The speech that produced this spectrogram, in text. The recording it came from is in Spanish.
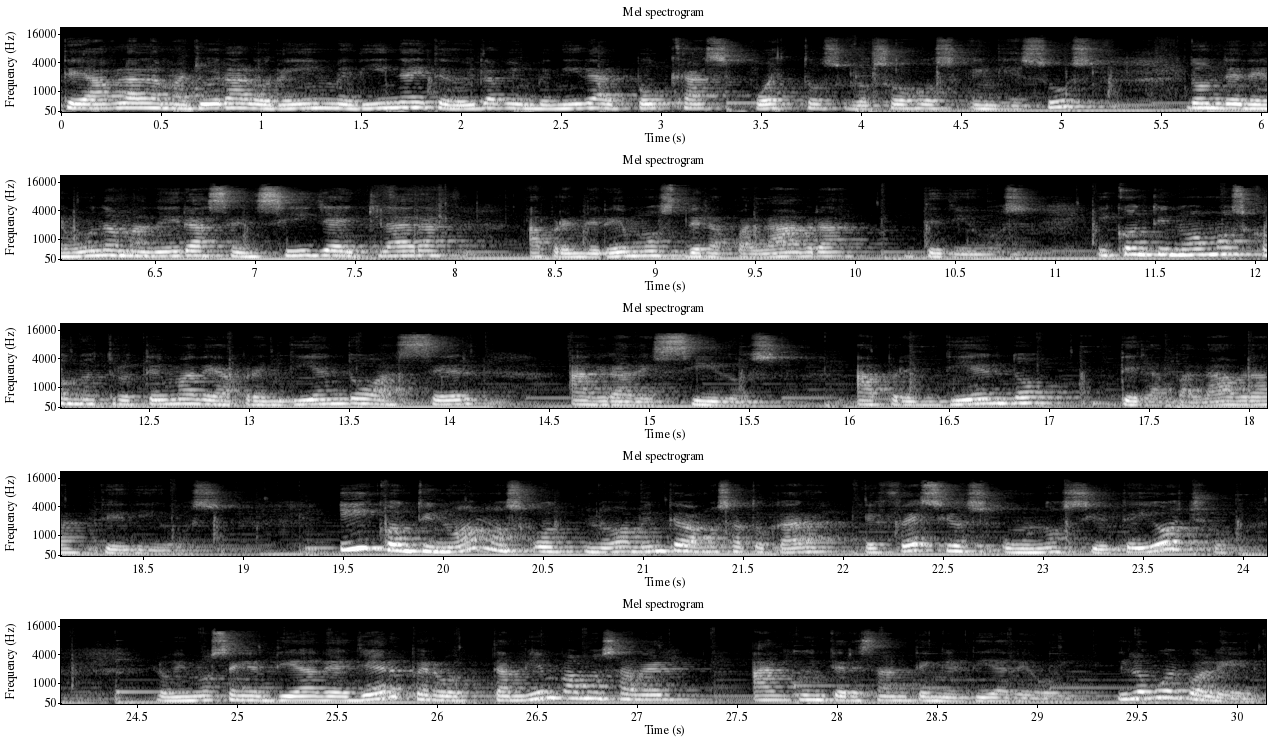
te habla la mayora Lorraine Medina y te doy la bienvenida al podcast Puestos los Ojos en Jesús, donde de una manera sencilla y clara aprenderemos de la palabra de Dios. Y continuamos con nuestro tema de aprendiendo a ser agradecidos, aprendiendo de la palabra de Dios. Y continuamos, nuevamente vamos a tocar Efesios 1, 7 y 8. Lo vimos en el día de ayer, pero también vamos a ver algo interesante en el día de hoy. Y lo vuelvo a leer.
